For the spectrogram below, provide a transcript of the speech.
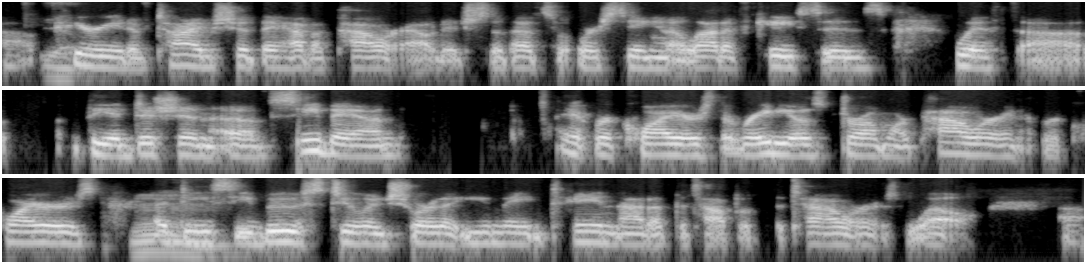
uh, yeah. period of time should they have a power outage. So that's what we're seeing in a lot of cases with uh, the addition of C band. It requires the radios draw more power and it requires mm. a DC boost to ensure that you maintain that at the top of the tower as well. Uh,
